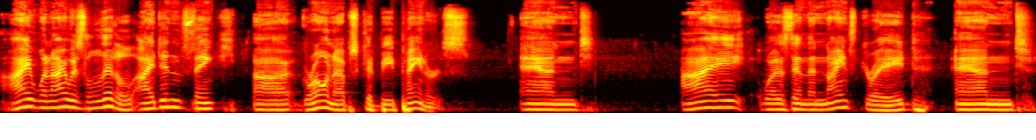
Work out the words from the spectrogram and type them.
I, when I was little, I didn't think uh, grown-ups could be painters, and I was in the ninth grade, and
